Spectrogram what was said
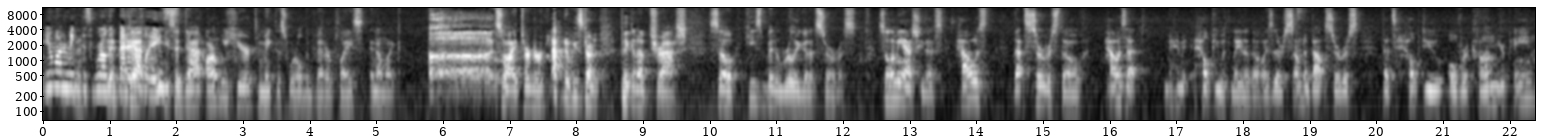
you want to make this world a better Dad- place. He said, Dad, aren't we here to make this world a better place? And I'm like, Ugh. So I turned around and we started picking up trash. So he's been really good at service. So let me ask you this. How is that service, though, how does that help you with Layla, though? Is there something about service that's helped you overcome your pain?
